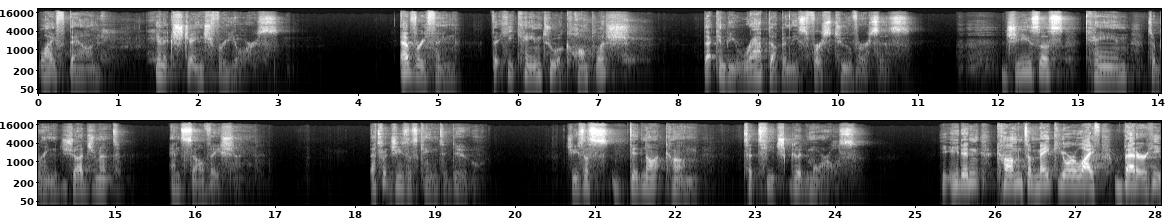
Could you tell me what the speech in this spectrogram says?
life down in exchange for yours everything that he came to accomplish that can be wrapped up in these first two verses. Jesus came to bring judgment and salvation. That's what Jesus came to do. Jesus did not come to teach good morals. He didn't come to make your life better. He,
